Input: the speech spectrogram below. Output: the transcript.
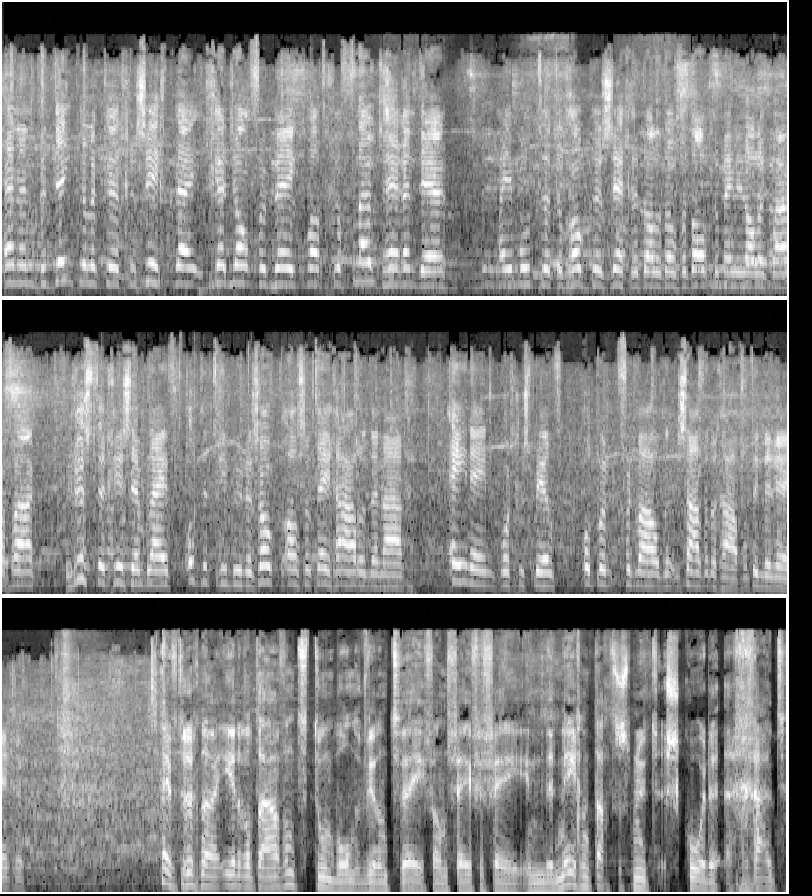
En een bedenkelijke gezicht bij Gert-Jan Verbeek. Wat gefluit her en der. Maar je moet eh, toch ook eh, zeggen dat het over het algemeen in Alkmaar vaak rustig is en blijft op de tribunes. Ook als er tegen ADO Den Haag 1-1 wordt gespeeld op een verdwaalde zaterdagavond in de regen. Even terug naar eerder op de avond. Toen won Willem II van VVV. In de 89e minuut scoorde Guit.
